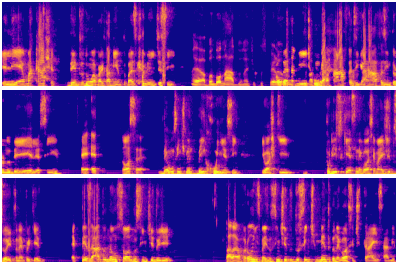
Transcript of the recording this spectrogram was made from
ele é uma caixa dentro de um apartamento basicamente assim é, abandonado, né? Tipo, esperando. Completamente, com garrafas e garrafas em torno dele, assim. É, é, Nossa, deu um sentimento bem ruim, assim. Eu acho que por isso que esse negócio é mais de 18, né? Porque é pesado não só no sentido de palavrões, mas no sentido do sentimento que o negócio te traz, sabe?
